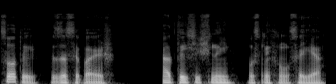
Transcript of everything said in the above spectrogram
сотый засыпаешь. А тысячный?» — усмехнулся я.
